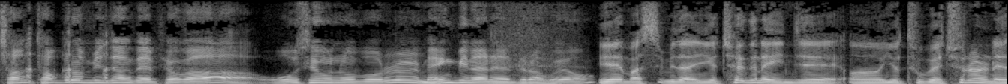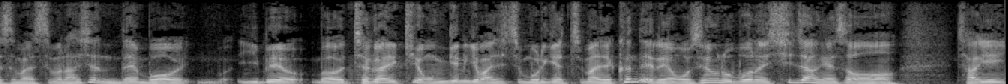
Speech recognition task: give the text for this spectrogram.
전 더불어민주당 대표가 오세훈 후보를 맹비난하더라고요. 예, 맞습니다. 이게 최근에 이제 어, 유튜브에 출연을 해서 말씀을 하셨는데 뭐, 뭐 입에 뭐 제가 이렇게 옮기는 게 맞을지 모르겠지만 예컨대 오세훈 후보는 시장에서 자기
